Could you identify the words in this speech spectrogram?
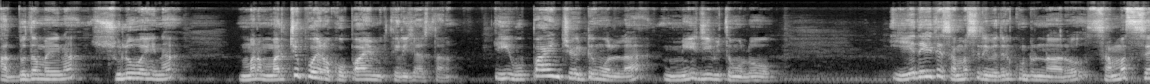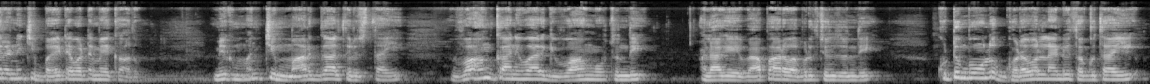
అద్భుతమైన సులువైన మనం మర్చిపోయిన ఒక ఉపాయం మీకు తెలియజేస్తాను. ఈ ఉపాయం చేయటం వల్ల మీ జీవితంలో ఏదైతే సమస్యలు ఎదుర్కొంటున్నారో సమస్యల నుంచి బయటపడటమే కాదు మీకు మంచి మార్గాలు తెలుస్తాయి వివాహం కాని వారికి వివాహం అవుతుంది. అలాగే వ్యాపారం అభివృద్ధి చెందుతుంది. కుటుంబంలో గొడవలు లాంటివి తగ్గుతాయి.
